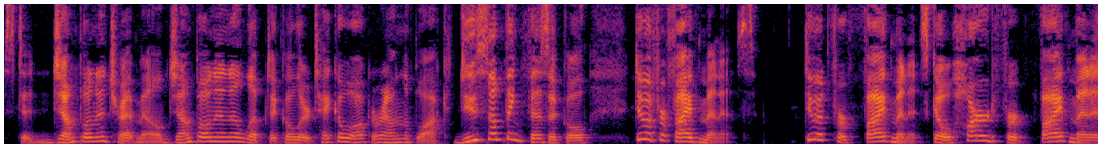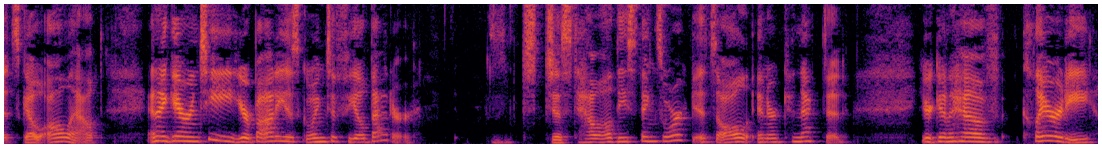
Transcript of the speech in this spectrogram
is to jump on a treadmill, jump on an elliptical, or take a walk around the block. Do something physical. Do it for five minutes. Do it for five minutes. Go hard for five minutes. Go all out. And I guarantee your body is going to feel better It's just how all these things work. It's all interconnected. You're going to have clarity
